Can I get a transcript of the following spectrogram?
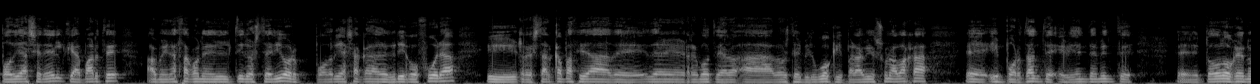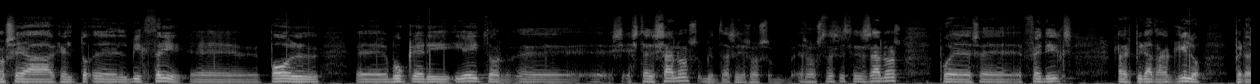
podía ser él, que aparte amenaza con el tiro exterior, podría sacar al griego fuera y restar capacidad de, rebote a, los de Milwaukee. Para mí es una baja eh, importante. Evidentemente, eh, todo lo que no sea que el, Big Three, eh, Paul, Booker y, Ayton estén sanos, mientras esos, esos tres estén sanos, pues Phoenix respira tranquilo, pero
